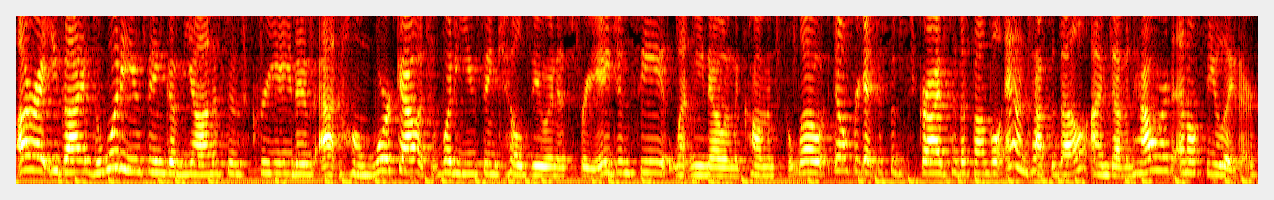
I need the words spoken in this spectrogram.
All right, you guys, what do you think of Giannis's creative at-home workout? What do you think he'll do in his free agency? Let me know in the comments below. Don't forget to subscribe to The Fumble and tap the bell. I'm Devin Howard, and I'll see you later.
